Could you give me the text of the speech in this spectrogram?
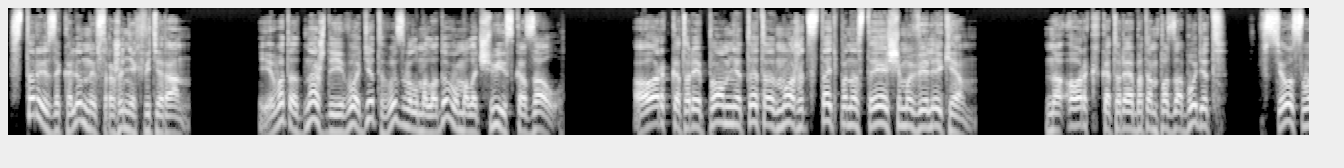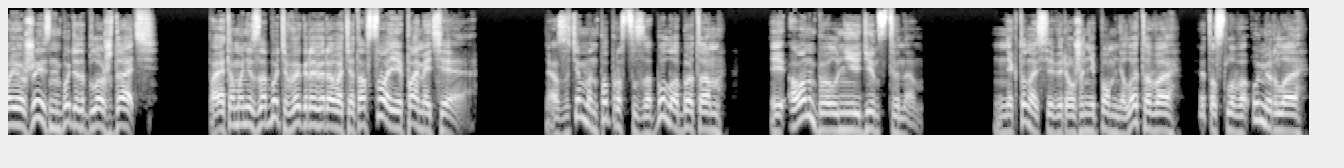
старый закаленный в сражениях ветеран. И вот однажды его дед вызвал молодого Молочви и сказал, «Орк, который помнит это, может стать по-настоящему великим. Но орк, который об этом позабудет, всю свою жизнь будет блуждать. Поэтому не забудь выгравировать это в своей памяти». А затем он попросту забыл об этом, и он был не единственным. Никто на севере уже не помнил этого, это слово умерло,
